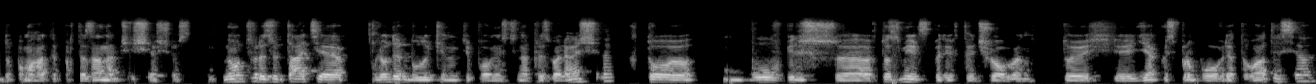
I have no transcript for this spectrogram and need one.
допомагати партизанам, чи ще щось. Ну от в результаті люди були кинуті повністю на призволяще. Хто був більш е, хто зміг зберегти човен, той якось пробував врятуватися.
